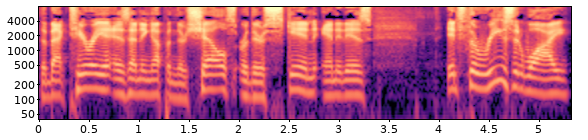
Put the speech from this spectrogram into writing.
The bacteria is ending up in their shells or their skin, and it is it's the reason why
